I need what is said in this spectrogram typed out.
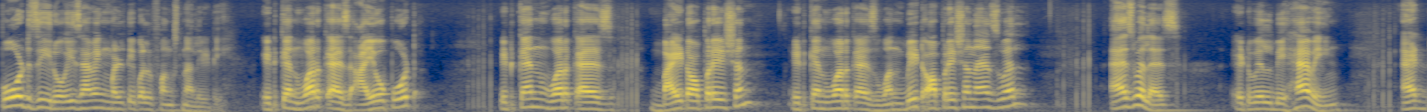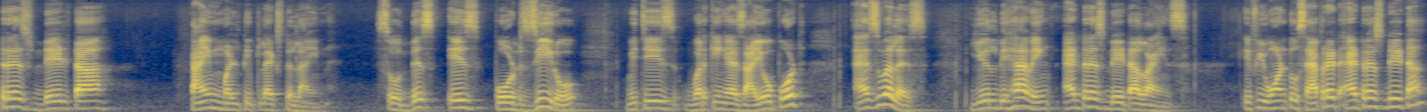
Port 0 is having multiple functionality. It can work as IO port, it can work as byte operation, it can work as 1 bit operation as well, as well as it will be having address data time multiplexed line. So this is port 0 which is working as IO port. As well as you will be having address data lines. If you want to separate address data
